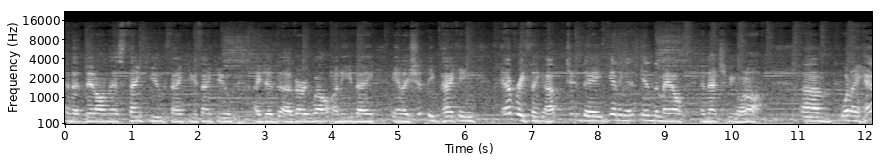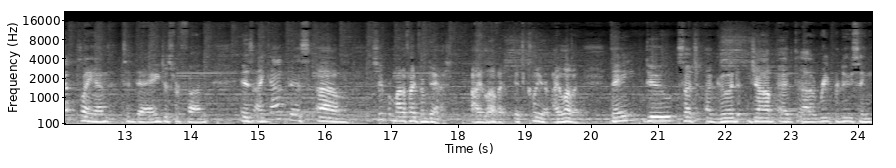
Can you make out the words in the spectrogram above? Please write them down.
and that bid on this. Thank you, thank you, thank you. I did uh, very well on eBay, and I should be packing everything up today, getting it in the mail, and that should be going off. Um, what I had planned today, just for fun, is I got this um, super modified from Dash. I love it. It's clear. I love it. They do such a good job at uh, reproducing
